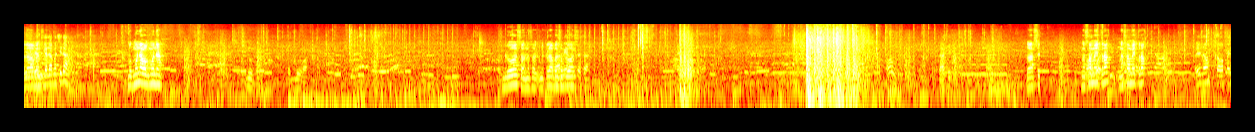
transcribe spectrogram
Kalaban. Kalaban sila. Wag muna, wag muna. Blue. Sa blue ka. Blue house, ano, sa- may kalaban sa blue house. ah. Last hit. Last hit. Nasa may truck. Nasa may truck. Ayun oh, sa open.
